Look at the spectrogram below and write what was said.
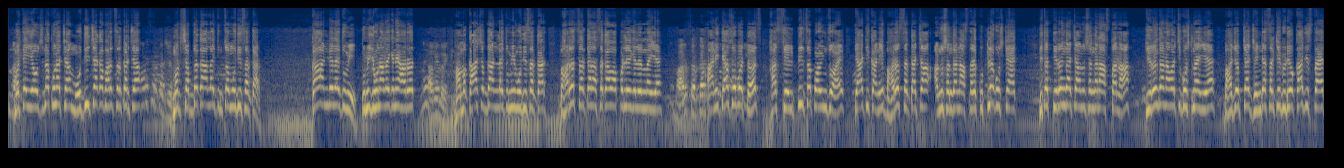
मग त्या योजना कुणाच्या? मोदीच्या का भारत सरकारच्या? भारत. मग शब्द का आलाय तुमचा मोदी सरकार? का आणलेला आहे तुम्ही? तुम्ही घेऊन आलाय की नाही हरत? नाही आलेलो आहे. हा मग का शब्द आणलाय तुम्ही मोदी सरकार? भारत सरकार असं का वापरले गेलेलं नाहीये? भारत सरकार आणि त्यासोबतच हा सेल्फीचा पॉइंट जो आहे त्या ठिकाणी भारत सरकारच्या अनुषंगानं असणाऱ्या कुठल्या गोष्टी आहेत? इथं तिरंगाच्या अनुषंगानं असताना तिरंगा नावाची गोष्ट नाहीये. भाजपच्या झेंड्यासारखे व्हिडिओ का दिसत आहेत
